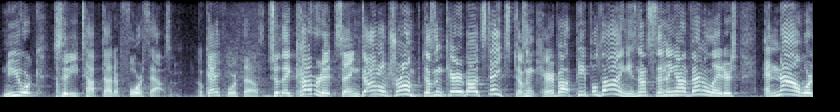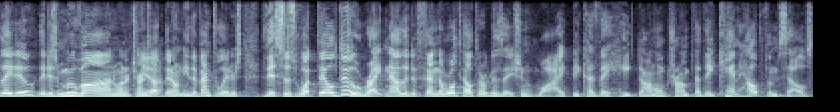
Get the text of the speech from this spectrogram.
New York City topped out at 4,000. Okay, 4,000. So they covered it, saying Donald Trump doesn't care about states, doesn't care about people dying. He's not sending out ventilators. And now what do they do? They just move on when it turns Yeah. out they don't need the ventilators. This is what they'll do. Right now, they defend the World Health Organization. Why? Because they hate Donald Trump. That they can't help themselves.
